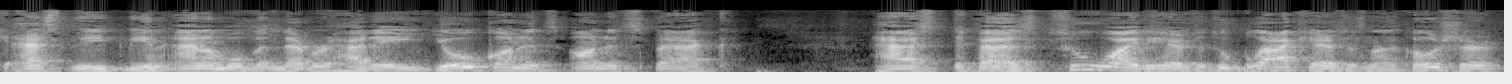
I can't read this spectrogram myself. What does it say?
Has to be, be an animal that never had a yoke on its on its back. Has if it has two white hairs or two black hairs, it's not kosher.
